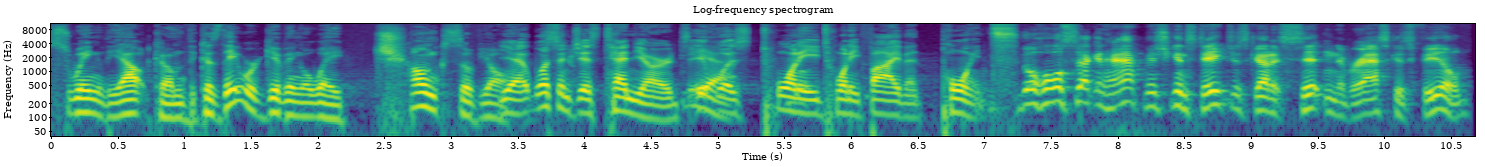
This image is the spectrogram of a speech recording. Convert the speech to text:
swing the outcome because they were giving away chunks of yards. Yeah, it wasn't just 10 yards. Yeah. It was 20, 25 at points. The whole second half, Michigan State just got to sit in Nebraska's field.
